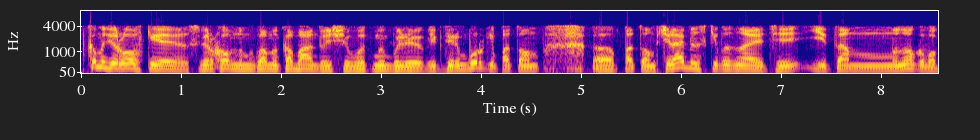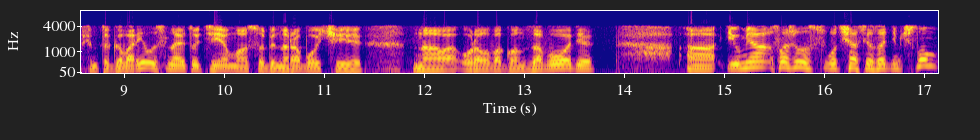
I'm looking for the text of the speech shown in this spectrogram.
в командировке с верховным главнокомандующим. Вот мы были в Екатеринбурге, потом, э, потом в Челябинске, вы знаете, и там много, в общем-то, говорилось на эту тему, особенно рабочие на Уралвагонзаводе. А, и у меня сложилось, вот сейчас я задним числом,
